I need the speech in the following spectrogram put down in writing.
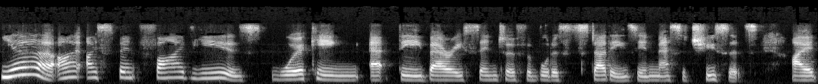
Yeah, I, I, spent five years working at the Barre Center for Buddhist Studies in Massachusetts. I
